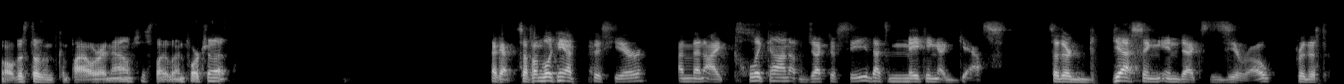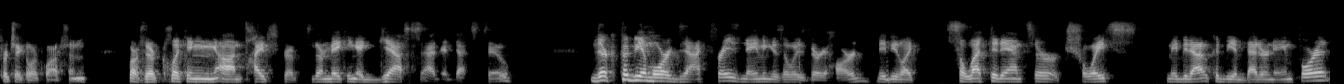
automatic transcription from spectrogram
well, this doesn't compile right now, which is slightly unfortunate. Okay, so if I'm looking at this here, and then I click on Objective-C, that's making a guess. So they're guessing index zero for this particular question. Or if they're clicking on TypeScript, they're making a guess at index two. There could be a more exact phrase. Naming is always very hard. Maybe like selected answer or choice. Maybe that could be a better name for it.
